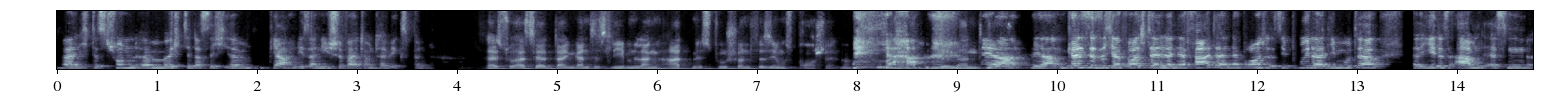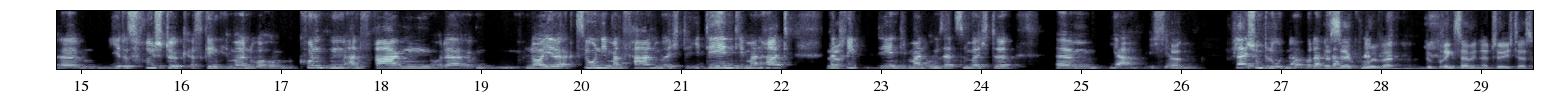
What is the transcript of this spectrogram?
weil ich das schon ähm, möchte, dass ich ähm, ja in dieser Nische weiter unterwegs bin. Das heißt, du hast ja dein ganzes Leben lang atmest du schon Versicherungsbranche. Ne? ja, ja, ja. Und kannst dir sicher vorstellen, wenn der Vater in der Branche ist, die Brüder, die Mutter, äh, jedes Abendessen, ähm, jedes Frühstück, es ging immer nur um Kundenanfragen oder ähm, neue Aktionen, die man fahren möchte, Ideen, die man hat, ja. Vertriebsideen, die man umsetzen möchte. Ähm, ja, ich. Ähm, Fleisch und Blut, ne? Oder das ist sehr cool, weil du bringst damit natürlich das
